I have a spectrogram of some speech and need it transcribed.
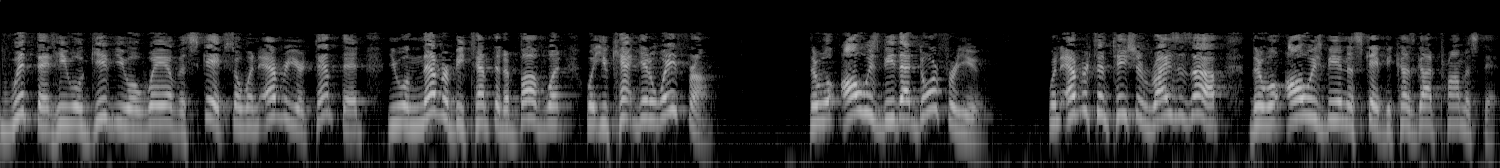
with it He will give you a way of escape. So whenever you're tempted, you will never be tempted above what, what you can't get away from. There will always be that door for you. Whenever temptation rises up, there will always be an escape because God promised it.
